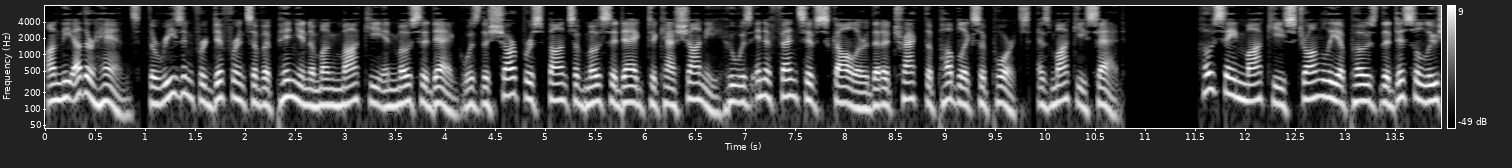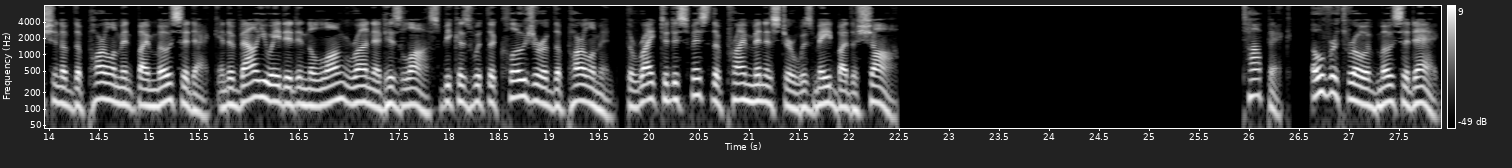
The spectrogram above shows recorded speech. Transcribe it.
On the other hands, the reason for difference of opinion among Makki and Mossadegh was the sharp response of Mossadegh to Kashani who was an inoffensive scholar that attract the public supports, as Makki said. Hossein Makki strongly opposed the dissolution of the parliament by Mossadegh and evaluated in the long run at his loss because with the closure of the parliament, the right to dismiss the prime minister was made by the Shah. Overthrow of Mossadegh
